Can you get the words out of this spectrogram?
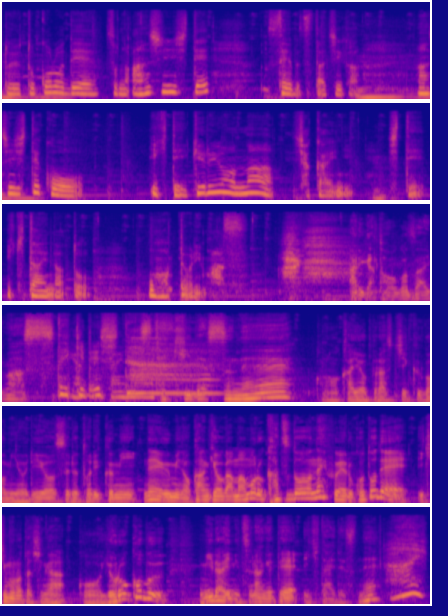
というところでその安心して生物たちが安心してこう生きていけるような社会にしていきたいなと思っております。はい、ありがとうございます。素敵でした。素敵ですね。この海洋プラスチックごみを利用する取り組み、ね、海の環境が守る活動をね、増えることで、生き物たちが、こう、喜ぶ未来につなげていきたいですね。はい。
